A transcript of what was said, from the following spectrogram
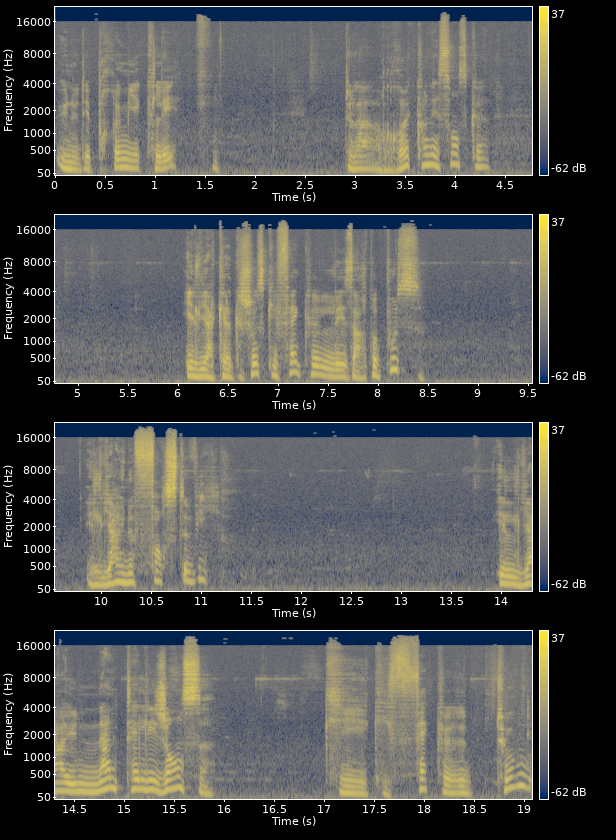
une des premières clés de la reconnaissance que il y a quelque chose qui fait que les arbres poussent. Il y a une force de vie. Il y a une intelligence qui, fait que tout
